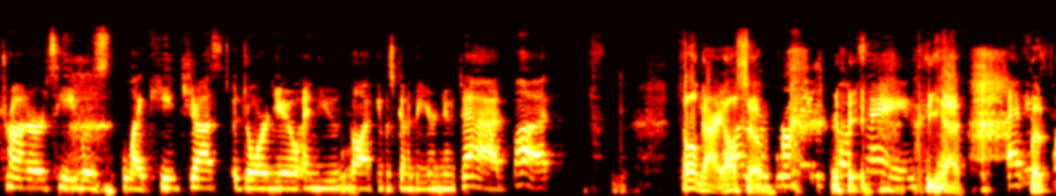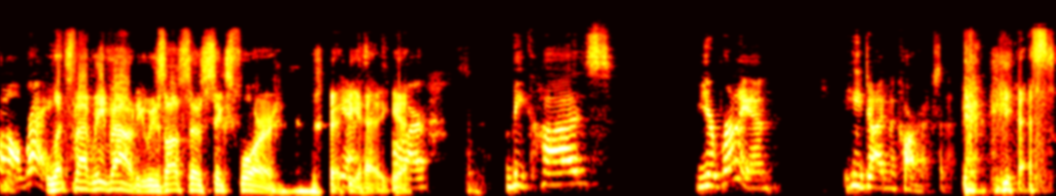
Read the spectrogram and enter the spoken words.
Trotters. He was like he just adored you, and you thought he was going to be your new dad. But Tall guy also. Posehn, Yeah. and he was tall, right? Let's not leave out. He was also six four. yeah, yeah, yeah. Because you're Brian, he died in a car accident. yes.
